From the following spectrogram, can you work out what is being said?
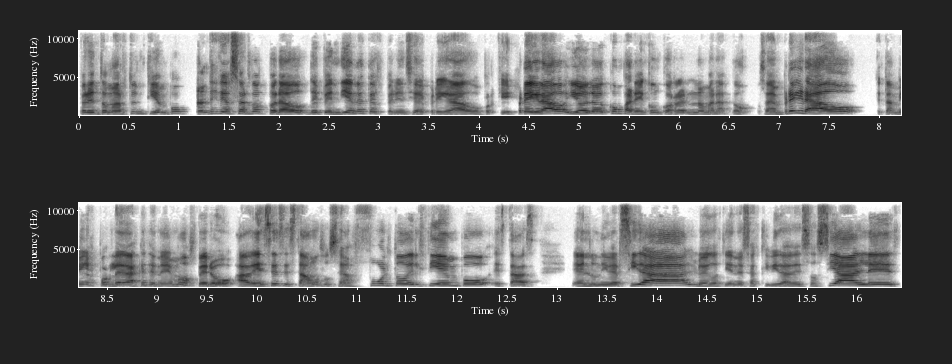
pero en tomarte un tiempo antes de hacer doctorado, dependiendo de tu experiencia de pregrado, porque pregrado yo lo comparé con correr una maratón. O sea, en pregrado también es por la edad que tenemos, pero a veces estamos, o sea, full todo el tiempo, estás en la universidad, luego tienes actividades sociales,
